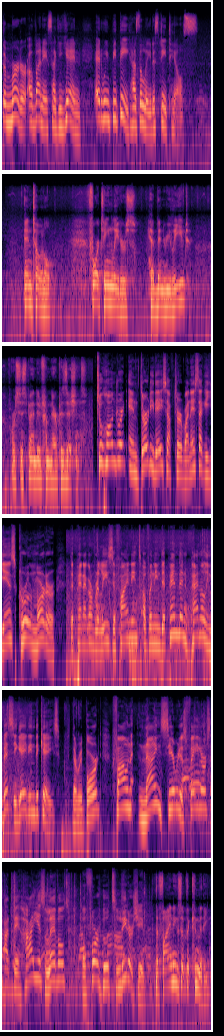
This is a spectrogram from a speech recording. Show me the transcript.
the murder of Vanessa Guillen. Edwin Pitti has the latest details. In total, 14 leaders have been relieved or suspended from their positions. 230 days after Vanessa Guillen's cruel murder, the Pentagon released the findings of an independent panel investigating the case. The report found nine serious failures at the highest levels of Fort Hood's leadership. The findings of the committee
